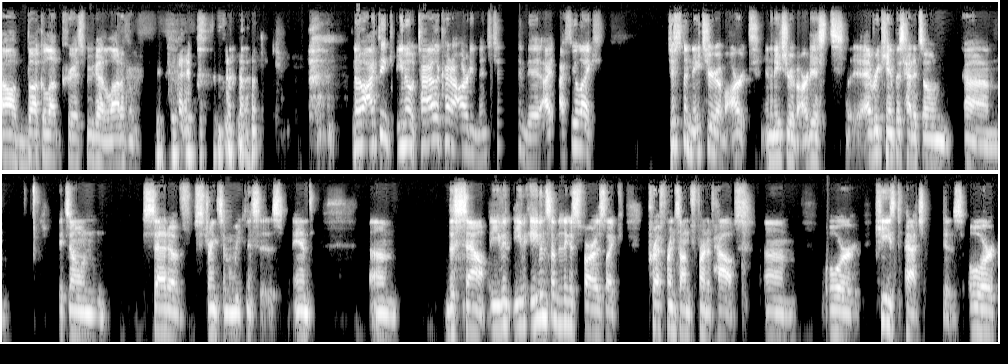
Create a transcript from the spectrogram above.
Oh, buckle up, Chris. We got a lot of them. no, I think you know Tyler kind of already mentioned it. I, I feel like just the nature of art and the nature of artists. Every campus had its own um, its own set of strengths and weaknesses, and um, the sound, even even even something as far as like preference on front of house um, or keys patches or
